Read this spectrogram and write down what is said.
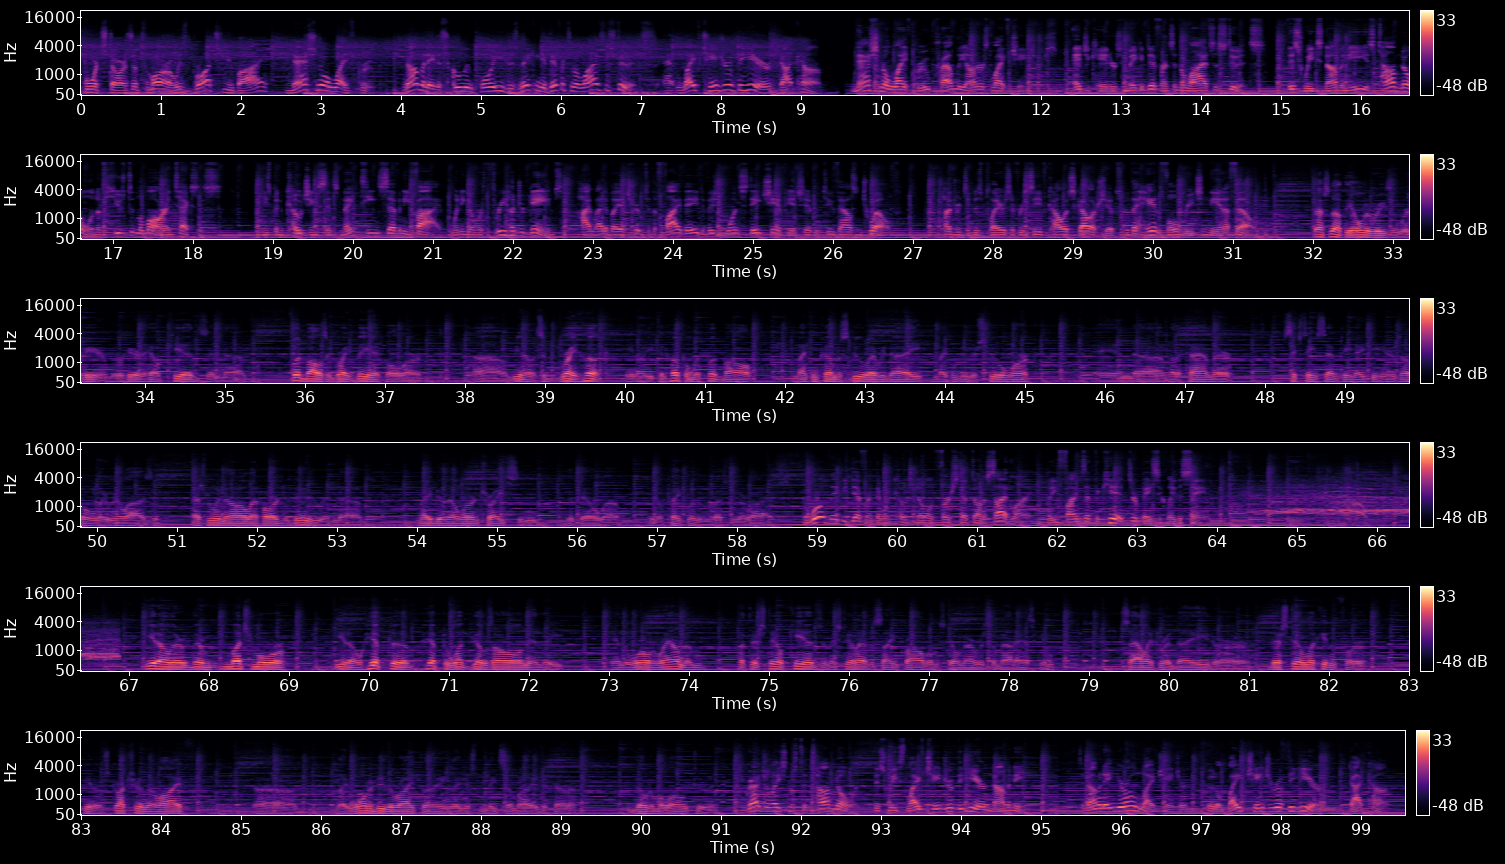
Sports Stars of Tomorrow is brought to you by National Life Group. Nominate a school employee who's making a difference in the lives of students at lifechangeroftheyear.com. National Life Group proudly honors life changers, educators who make a difference in the lives of students. This week's nominee is Tom Nolen of Houston Lamar in Texas. He's been coaching since 1975, winning over 300 games, highlighted by a trip to the 5A Division I state championship in 2012. Hundreds of his players have received college scholarships, with a handful reaching the NFL. That's not the only reason we're here. We're here to help kids, and uh, football is a great vehicle, or uh, you know, it's a great hook. You know, you can hook them with football, make them come to school every day, make them do their schoolwork, and uh, by the time they're 16, 17, 18 years old, they realize that that's really not all that hard to do, and uh, maybe they'll learn traits and that they'll uh, you know take with them the rest of their lives. The world may be different than when Coach Nolen first stepped on a sideline, but he finds that the kids are basically the same. You know, they're they're much more, you know, hip to hip to what goes on in the in the world around them, but they're still kids and they still have the same problems. Still nervous about asking Sally for a date, or they're still looking for, you know, structure in their life. Uh, they want to do the right thing. They just need somebody to kind of go them along to it. Congratulations to Tom Nolen, this week's Life Changer of the Year nominee. To nominate your own Life Changer, go to lifechangeroftheyear.com.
